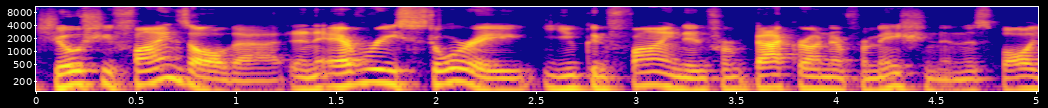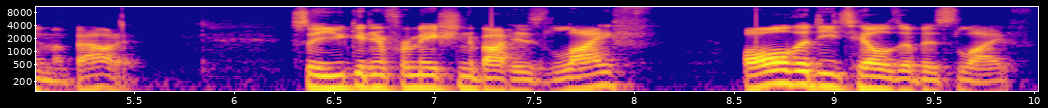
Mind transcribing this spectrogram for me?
Joshi finds all that, and every story you can find in background information in this volume about it. So you get information about his life, all the details of his life,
